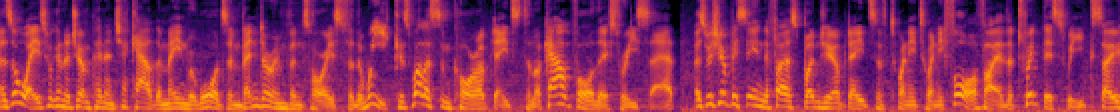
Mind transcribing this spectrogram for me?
as always we're going to jump in and check out the main rewards and vendor inventories for the week, as well as some core updates to look out for this reset, as we should be seeing the first Bungie updates of 2024 via the Twid this week, so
